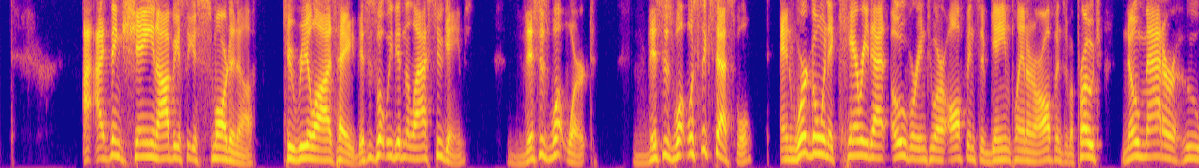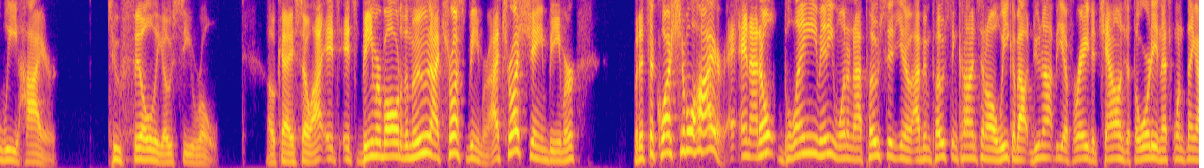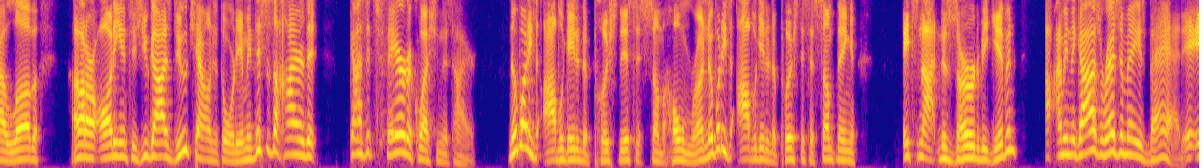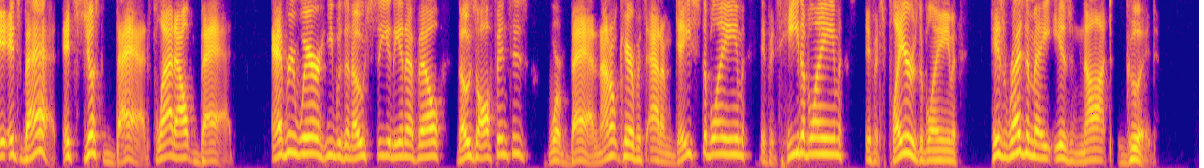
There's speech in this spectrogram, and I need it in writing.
I, I think Shane obviously is smart enough to realize, hey, this is what we did in the last two games. This is what worked. This is what was successful. And we're going to carry that over into our offensive game plan and our offensive approach, no matter who we hire to fill the OC role. Okay, so I it's it's Beamer ball to the moon. I trust Beamer. I trust Shane Beamer, but it's a questionable hire. And I don't blame anyone. And I posted, you know, I've been posting content all week about do not be afraid to challenge authority. And that's one thing I love about our audience is you guys do challenge authority. I mean, this is a hire that, guys, it's fair to question this hire. Nobody's obligated to push this as some home run. Nobody's obligated to push this as something it's not deserved to be given. I mean, the guy's resume is bad. It's bad. It's just bad, flat out bad. Everywhere he was an OC in the NFL, those offenses were bad. And I don't care if it's Adam Gase to blame, if it's he to blame, if it's players to blame. His resume is not good.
